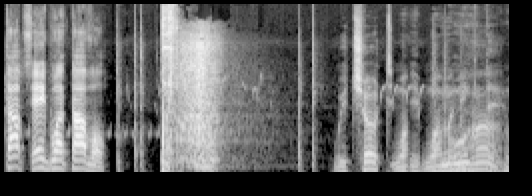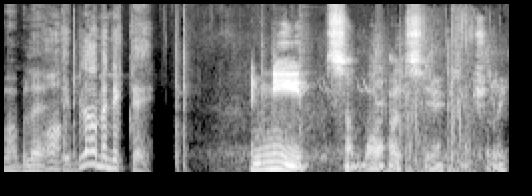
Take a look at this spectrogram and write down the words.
Tap seguatavo. Wicho wamanikte. Wable. Ha, iblamanikte. I need some more huts here, actually.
